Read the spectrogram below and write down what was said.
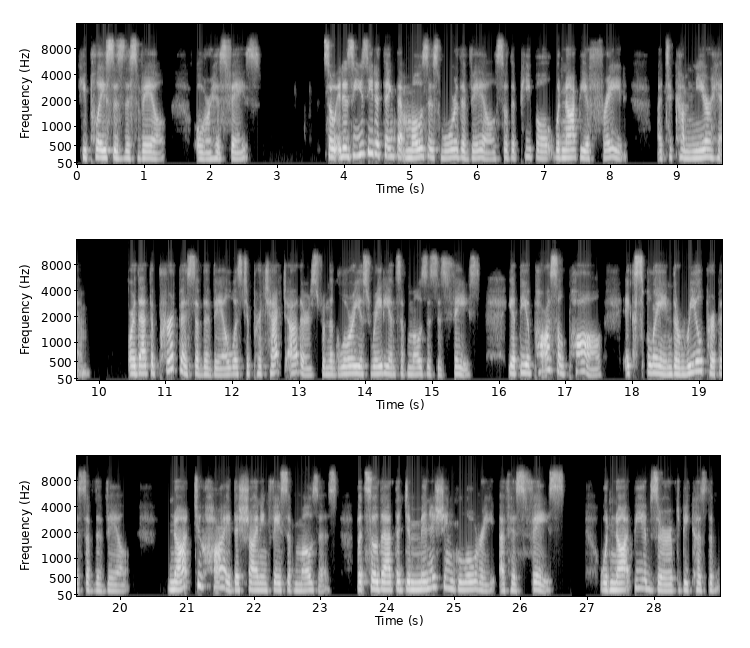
he places this veil over his face. So it is easy to think that Moses wore the veil so the people would not be afraid uh, to come near him, or that the purpose of the veil was to protect others from the glorious radiance of Moses' face. Yet the apostle Paul explained the real purpose of the veil, not to hide the shining face of Moses, but so that the diminishing glory of his face would not be observed because the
